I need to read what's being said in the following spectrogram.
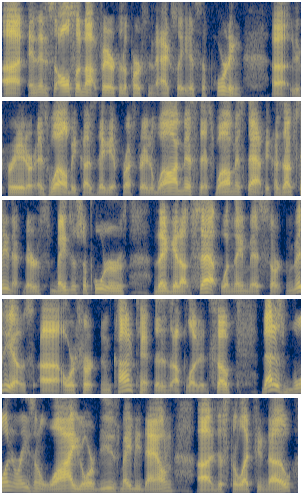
Uh, and then it's also not fair to the person that actually is supporting uh, the creator as well because they get frustrated. Well, I missed this. Well, I missed that because I've seen it. There's major supporters. They get upset when they miss certain videos uh, or certain content that is uploaded. So that is one reason why your views may be down. Uh, just to let you know,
